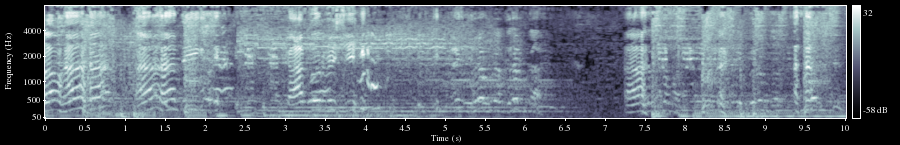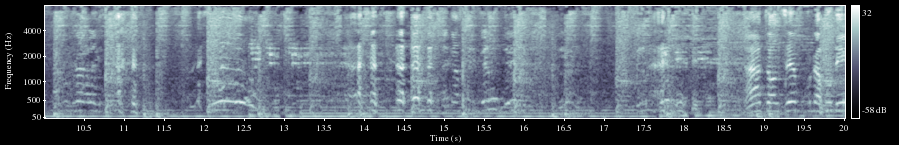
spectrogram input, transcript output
হ্যাঁ হ্যাঁ হ্যাঁ। কার দৌড় বেশি হ্যাঁ। হ্যাঁ চলছে মোটামুটি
